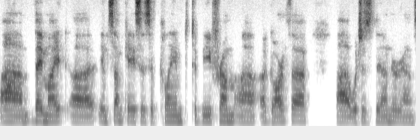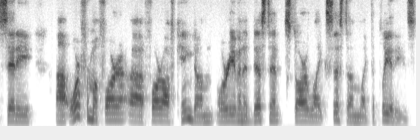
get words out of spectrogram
Um, they might, in some cases, have claimed to be from Agartha, which is the underground city, or from a far far off kingdom, or even a distant star-like system like the Pleiades.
